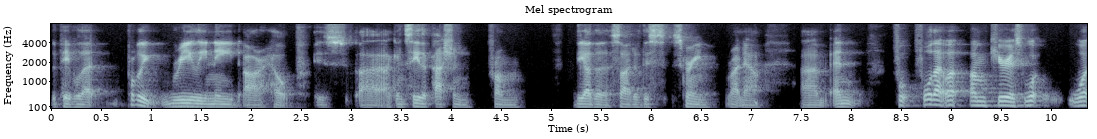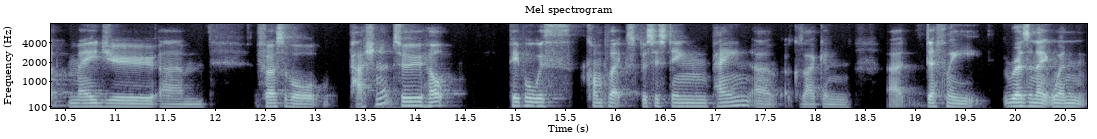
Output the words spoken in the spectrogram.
the people that probably really need our help is uh, I can see the passion from the other side of this screen right now. Um, and for, for that, I'm curious, what, what made you, um, first of all, passionate to help people with complex persisting pain? Because uh, I can uh, definitely resonate when,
